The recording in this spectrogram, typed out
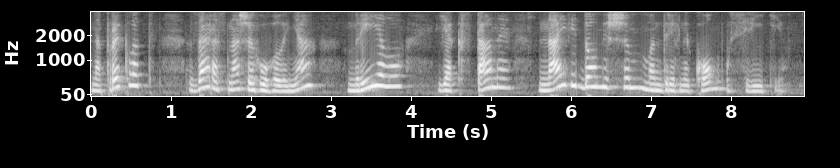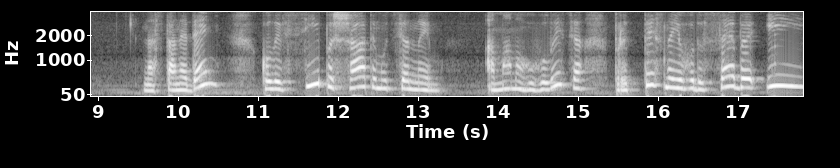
Наприклад, зараз наше гуголеня мріяло, як стане найвідомішим мандрівником у світі. Настане день, коли всі пишатимуться ним, а мама Гугулиця притисне його до себе і.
